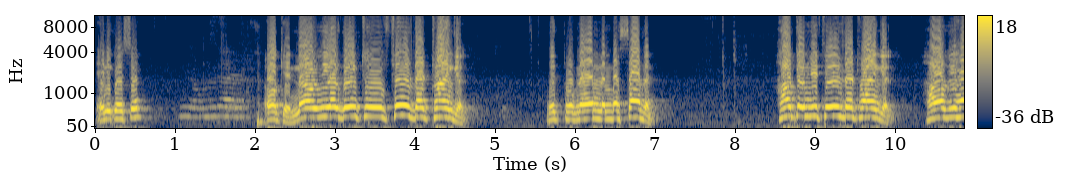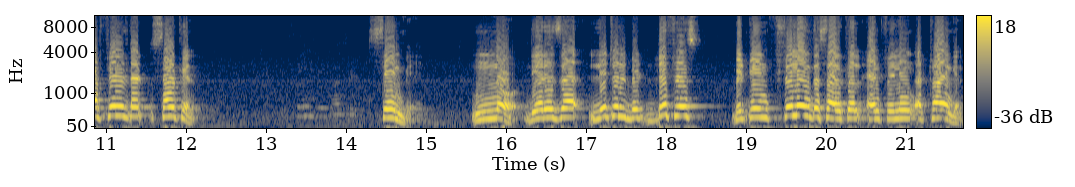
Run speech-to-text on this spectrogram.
Any question? No, sir. Okay, now we are going to fill that triangle with program number 7. How can we fill the triangle? How we have filled that circle? Same way. No, there is a little bit difference between filling the circle and filling a triangle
